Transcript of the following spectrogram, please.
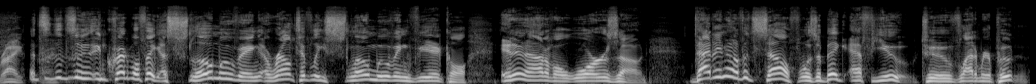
Right, That's, that's an incredible thing. A slow moving, a relatively slow moving vehicle in and out of a war zone. That in and of itself was a big FU to Vladimir Putin.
